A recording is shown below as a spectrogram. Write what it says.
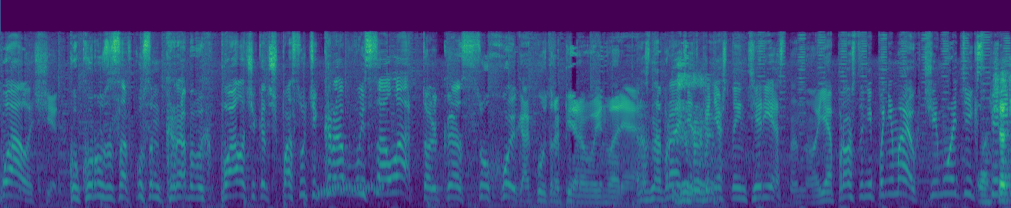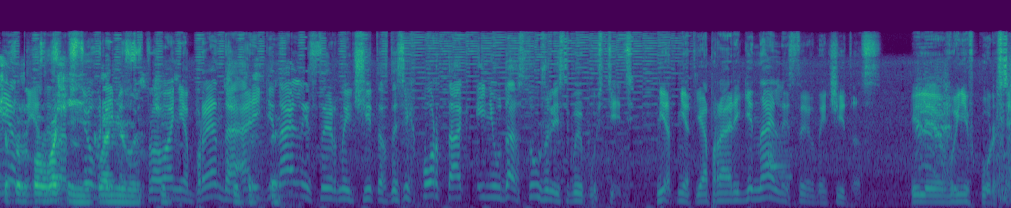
палочек. Кукуруза со вкусом крабовых палочек это ж по сути крабовый салат, только сухой, как утро 1 января. Разнообразие конечно, интересно, но я просто не понимаю, к чему эти эксперименты, если за все время существования бренда оригинальный сырный читос до сих пор так и не удосужились выпустить. Нет-нет, я про оригинальный сырный читос. Или вы не в курсе?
